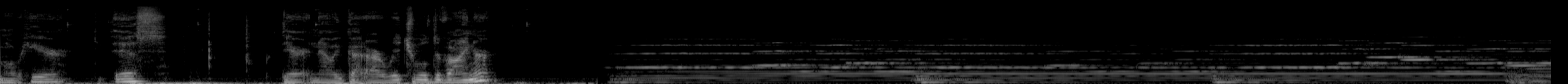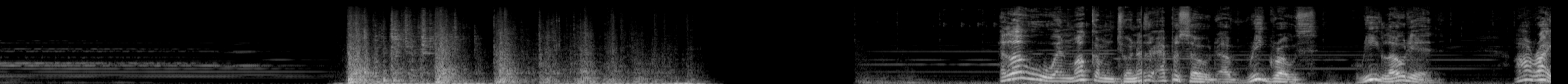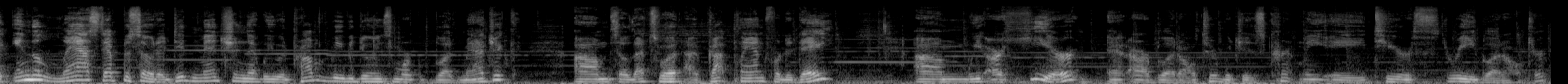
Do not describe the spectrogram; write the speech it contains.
come over here, do this, put there, and now we've got our ritual diviner. Hello, and welcome to another episode of Regrowth Reloaded. All right, in the last episode, I did mention that we would probably be doing some work with blood magic. Um, so that's what I've got planned for today. Um, we are here at our blood altar, which is currently a tier 3 blood altar.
